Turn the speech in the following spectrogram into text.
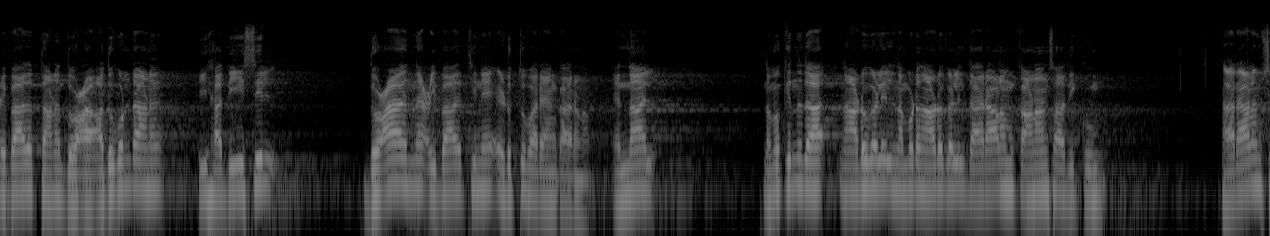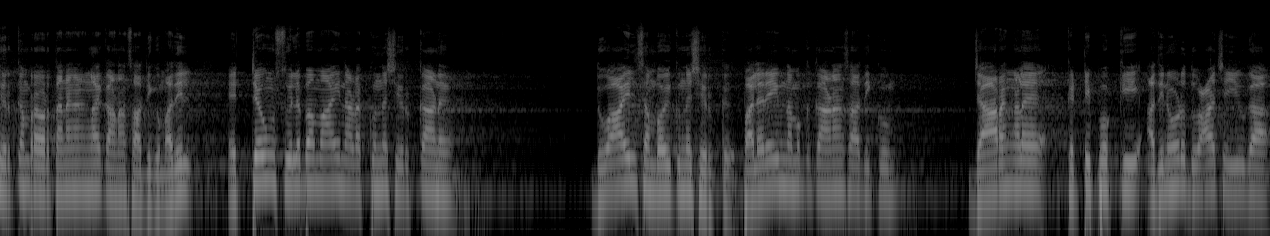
ഇബാദത്താണ് ദുആ. അതുകൊണ്ടാണ് ഈ ഹദീസിൽ ദുആ എന്ന ഇബാദത്തിനെ എടുത്തു പറയാൻ കാരണം. എന്നാൽ നമുക്കിന്ന് നാടുകളിൽ നമ്മുടെ നാടുകളിൽ ധാരാളം കാണാൻ സാധിക്കും. ധാരാളം ശിർക്കം പ്രവർത്തനങ്ങളെ കാണാൻ സാധിക്കും. അതിൽ ഏറ്റവും സുലഭമായി നടക്കുന്ന ഷിർക്കാണ് ദുആയിൽ സംഭവിക്കുന്ന ഷിർക്ക് പലരെയും നമുക്ക് കാണാൻ സാധിക്കും. ജാറങ്ങളെ കെട്ടിപ്പൊക്കി അതിനോട് ദുആ ചെയ്യുക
